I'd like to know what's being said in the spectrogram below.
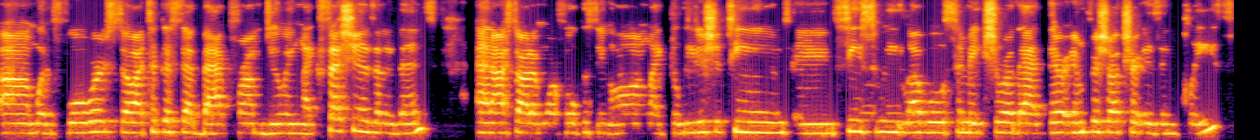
um, went forward. So I took a step back from doing like sessions and events and I started more focusing on like the leadership teams and C-suite levels to make sure that their infrastructure is in place.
